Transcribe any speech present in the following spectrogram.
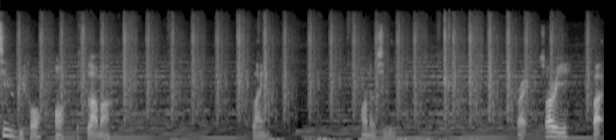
See you before. Oh, it's llama. Blind. Honestly. Right, sorry, but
